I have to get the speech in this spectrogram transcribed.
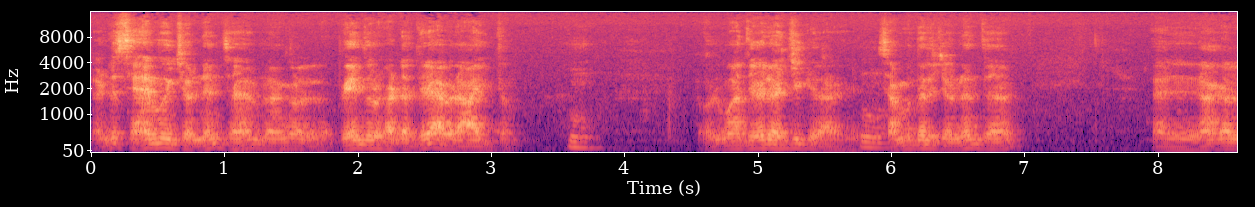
ரெண்டு சாமுக்கு சொன்னேன் சாம் நாங்கள் பேந்தூர் கட்டத்தில் அவர் ஆயிட்டோம் ம். ஒரு மாத வேலை வச்சுக்கிறாங்க சமுதிரம் சொன்னேன் சார் அஹ் நாங்கள்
